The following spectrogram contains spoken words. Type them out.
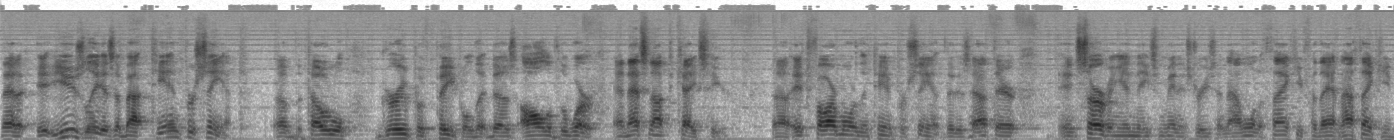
that it usually is about 10% of the total group of people that does all of the work. And that's not the case here. Uh, it's far more than 10% that is out there in serving in these ministries. And I want to thank you for that. And I think you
